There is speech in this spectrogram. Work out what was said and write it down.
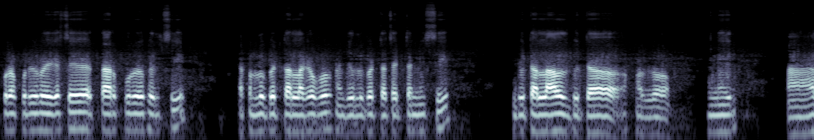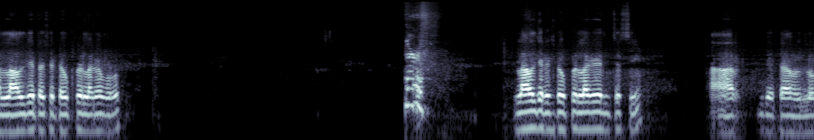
পুরোপুরি হয়ে গেছে, তার পুরো ফেলছি। এখন লুপের তার লাগাবো। এই যে লুপের তার চারটা নিচ্ছি। দুটা লাল দুটা হলো নীল। লাল যেটা, সেটা উপরে লাগাবো। লাল যেটা সেটা উপরে লাগিয়ে দিতেছি। আর যেটা হলো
